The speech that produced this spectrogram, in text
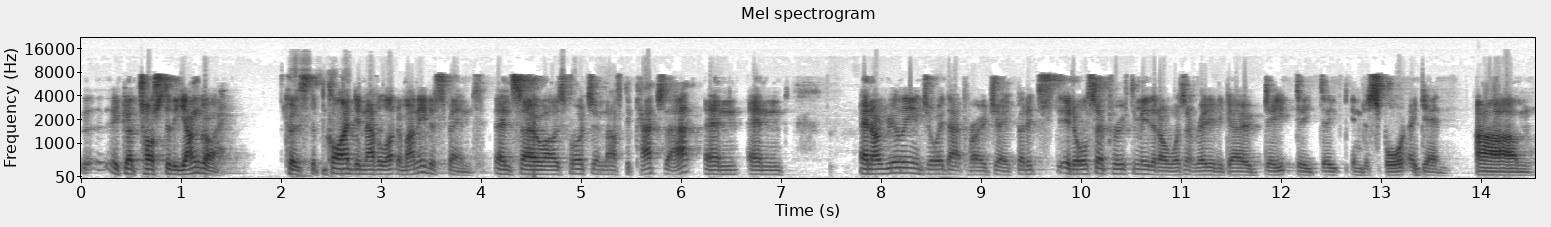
it got tossed to the young guy because the client didn't have a lot of money to spend. And so I was fortunate enough to catch that and and and I really enjoyed that project. But it's it also proved to me that I wasn't ready to go deep, deep, deep into sport again. Um,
